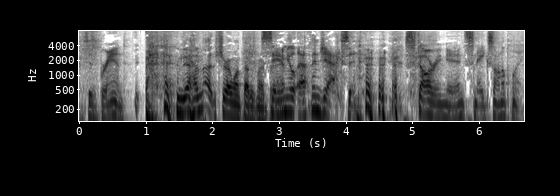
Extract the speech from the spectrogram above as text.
it's his brand. yeah, I'm not sure I want that as my brand. Samuel F. and Jackson, starring in Snakes on a Plane.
